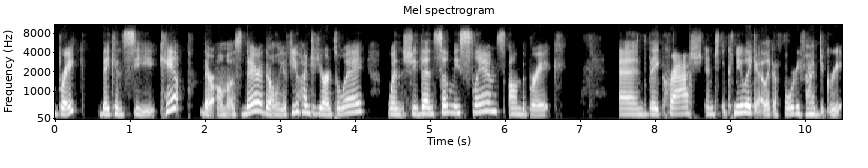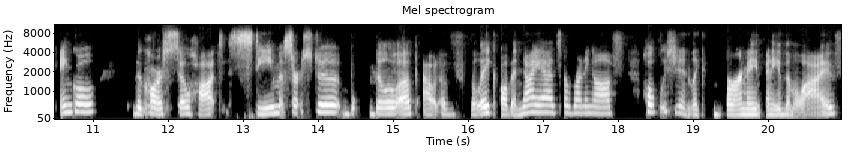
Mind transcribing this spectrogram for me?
brake. they can see camp. They're almost there. They're only a few hundred yards away when she then suddenly slams on the brake and they crash into the canoe lake at like a 45 degree angle. The car is so hot, steam starts to b- billow up out of the lake. All the naiads are running off. Hopefully, she didn't like burn any of them alive.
